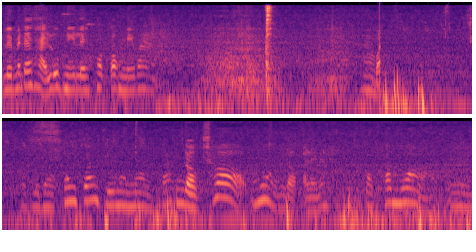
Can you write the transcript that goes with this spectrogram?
เลยไม่ได้ถ่ายรูปนี้เลยเพราะกล้องไม่ว่างแต่คือดอกก้องๆสีม่วงๆก็ดอกช่อม่วงดอกอะไรนะดอกข้าวม่วงเหรออืม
